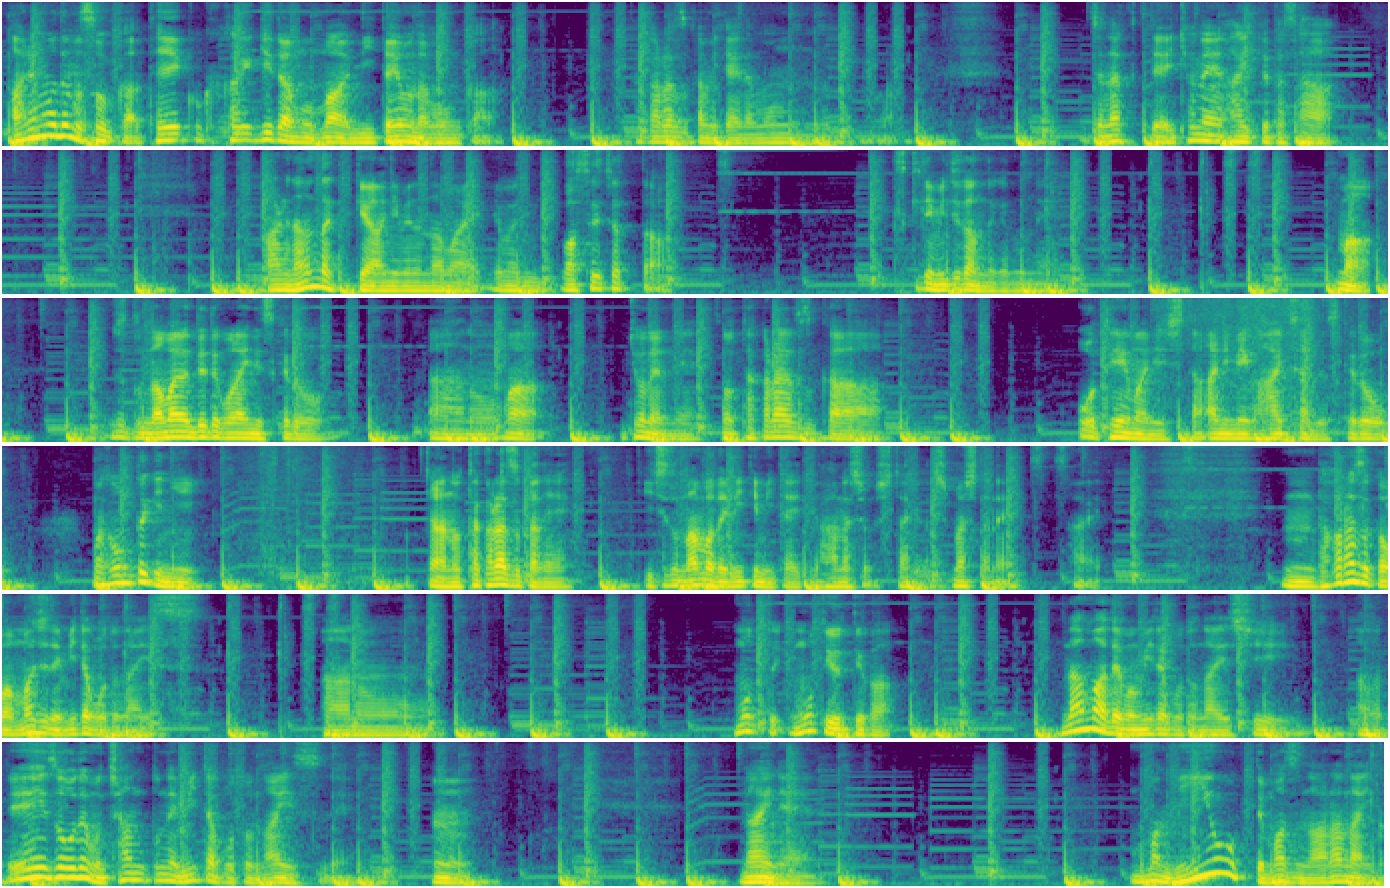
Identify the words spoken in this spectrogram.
あれもでもそうか、帝国歌劇団もまあ似たようなもんか。宝塚みたいなもんじゃなくて、去年入ってたさ、あれなんだっけアニメの名前。やばい、忘れちゃった。好きで見てたんだけどね。まあ、ちょっと名前は出てこないんですけど、あの、まあ、去年ね、その宝塚をテーマにしたアニメが入ってたんですけど、まあ、その時に、あの、宝塚ね、一度生で見てみたいっていう話をしたりはしましたね。はい。うん、宝塚はマジで見たことないです。あのもっと、もっと言うっていうか、生でも見たことないし、あの映像でもちゃんとね、見たことないですね。うん。ないね。まあ、見ようってまずならないか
